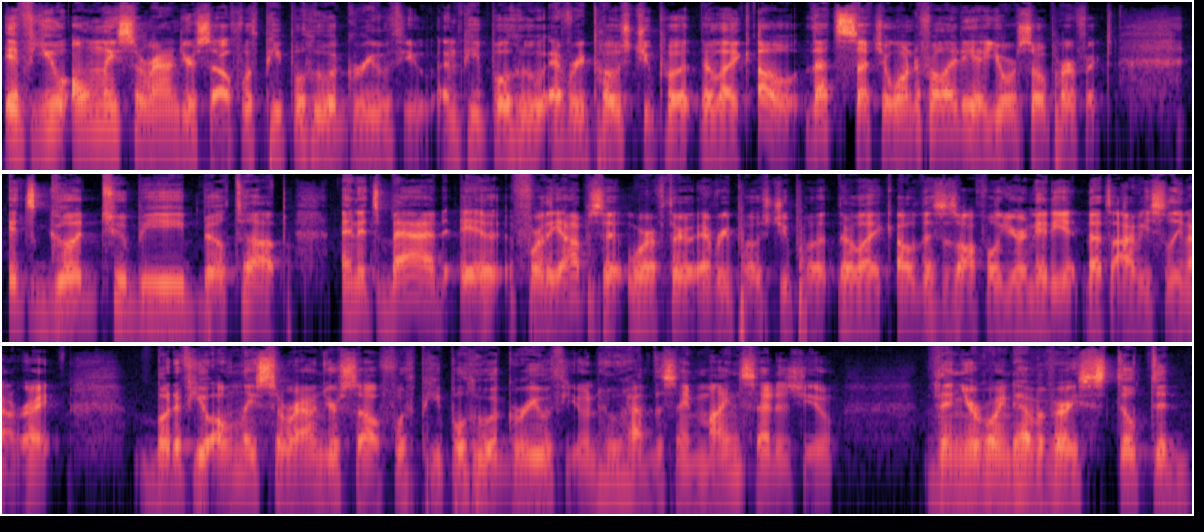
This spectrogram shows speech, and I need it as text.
if you only surround yourself with people who agree with you and people who every post you put, they're like, oh, that's such a wonderful idea. You're so perfect. It's good to be built up and it's bad eh, for the opposite where if every post you put they're like oh this is awful. You're an idiot. That's obviously not right. But if you only surround yourself with people who agree with you and who have the same mindset as you then you're going to have a very stilted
